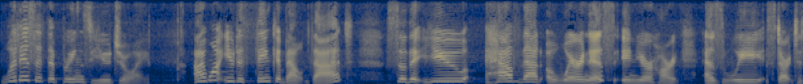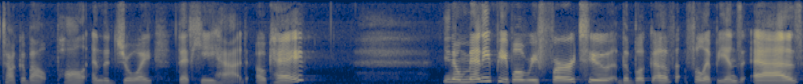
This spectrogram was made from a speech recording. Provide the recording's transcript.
What is it that brings you joy? I want you to think about that so that you have that awareness in your heart as we start to talk about Paul and the joy that he had, okay? You know, many people refer to the book of Philippians as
